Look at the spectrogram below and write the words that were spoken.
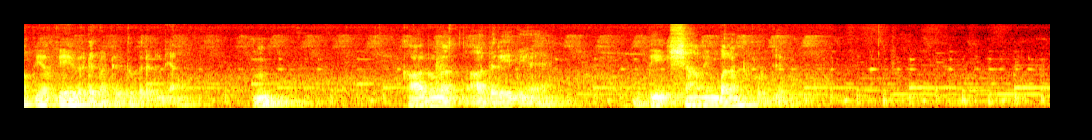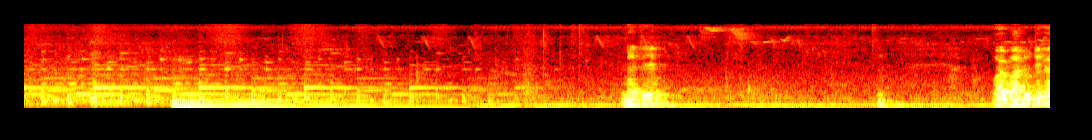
අපි අපේ වැඩ කටයුතු කරගෙන යමු. හ්ම්? කාගුණත් ආදරේ දිහා උපේක්ෂාවෙන් බලන්න පුරුදු වෙමු. මේ ඔය බඩු ටික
